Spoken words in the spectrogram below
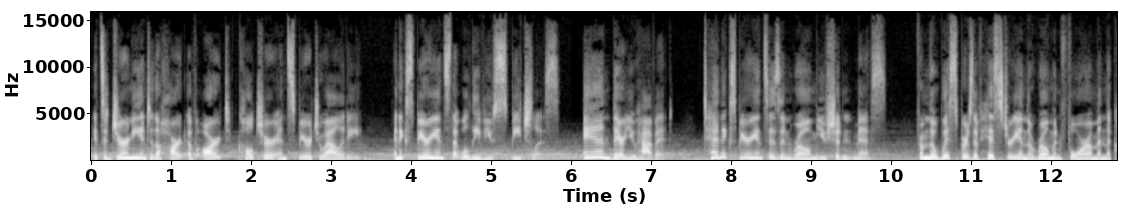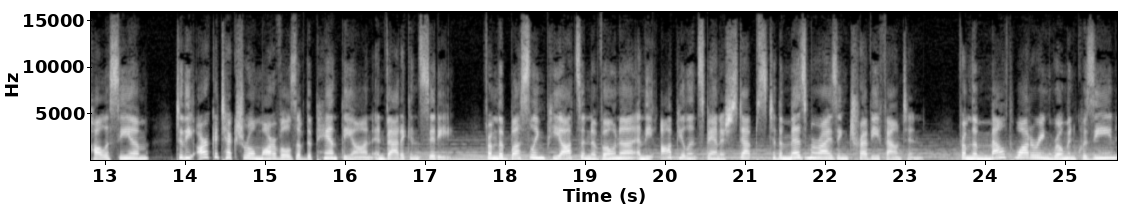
it's a journey into the heart of art, culture, and spirituality, an experience that will leave you speechless. And there you have it 10 experiences in Rome you shouldn't miss. From the whispers of history in the Roman Forum and the Colosseum, to the architectural marvels of the Pantheon and Vatican City, from the bustling Piazza Navona and the opulent Spanish Steps to the mesmerizing Trevi Fountain, from the mouth-watering Roman cuisine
